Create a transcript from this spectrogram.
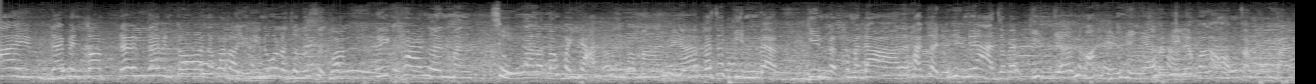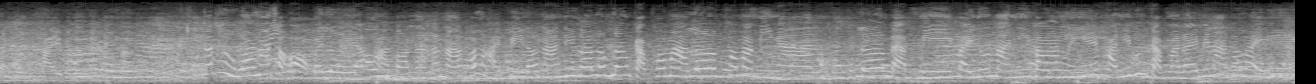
ด้ได้เป็นก้อนได้ได้เป็นก้อนนะเพราะเราอยู่ที่นู่นเราจะรู้สึกว่าเฮ้ยค่าเงินมันสูงอะเราต้องประหยัดอะไรประมาณเนี้ยก็จะกินแบบกินแบบธรรมดาแต่ถ้าเกิดอยู่ที่เนี่ยอาจจะแบบกินเยอะหน่อยอะไรเงี้ยแบบนี้เรียกว่าเราออกจากวงการบันเทิงไทยไปเลยได้ไหมครับ ถือว่าน่าจะออกไปเลยอะค่ะตอนนั้นนะนะก็หลายปีแล้วนะนี่ก็เริ่มเริ่มกลับเข้ามาเริ่มเข้ามามีงาน เริ่มแบบมีไปนู่นมานี่บ้างอะไรเงี้ยค่ะนี่เพิ่งกลับมาได้ไม่นานเท่าไหร่เอง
